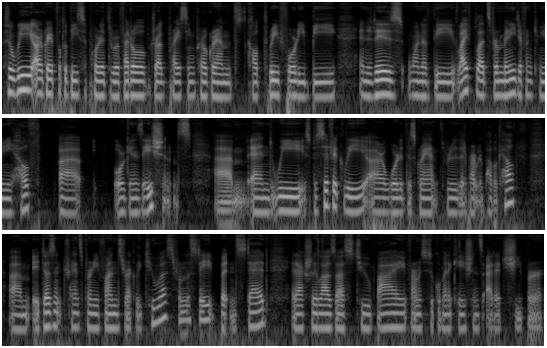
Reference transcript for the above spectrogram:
so we are grateful to be supported through a federal drug pricing program. It's called 340B, and it is one of the lifebloods for many different community health uh, organizations. Um, and we specifically are awarded this grant through the Department of Public Health. Um, it doesn't transfer any funds directly to us from the state, but instead, it actually allows us to buy pharmaceutical medications at a cheaper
